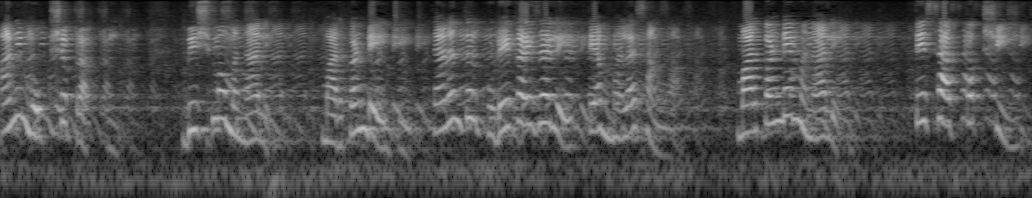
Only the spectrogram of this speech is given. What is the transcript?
आणि मोक्ष प्राप्ती भीष्म म्हणाले मार्कंडेयची त्यानंतर पुढे काय झाले ते आम्हाला सांगा. मार्कंडे म्हणाले ते सात पक्षी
